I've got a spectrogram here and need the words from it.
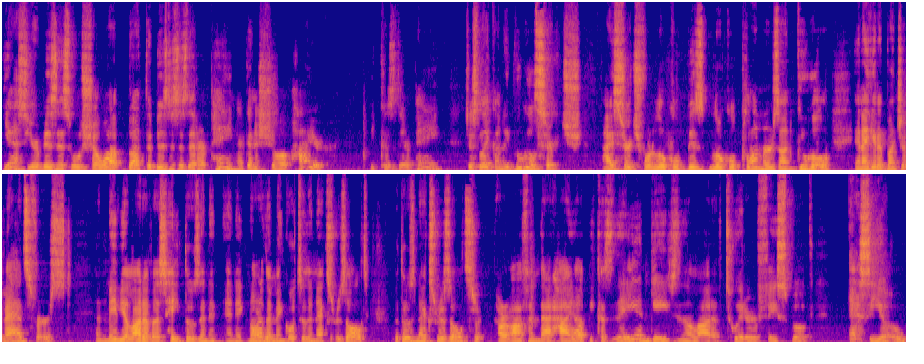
Yes, your business will show up, but the businesses that are paying are going to show up higher because they're paying. Just like on a Google search. I search for local biz, local plumbers on Google and I get a bunch of ads first and maybe a lot of us hate those and, and ignore them and go to the next result but those next results are, are often that high up because they engaged in a lot of Twitter, Facebook, SEO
